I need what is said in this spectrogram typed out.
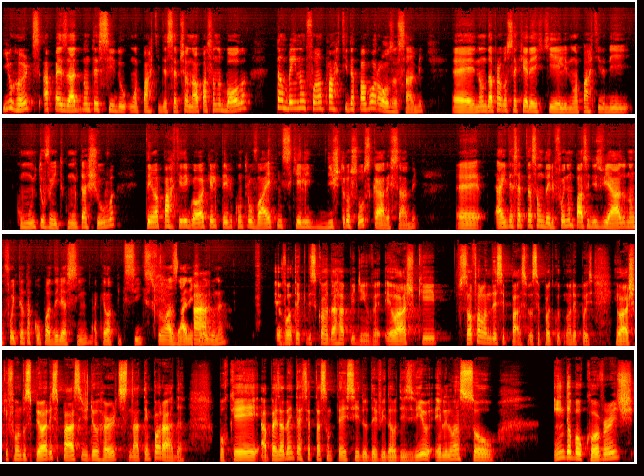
E o Hurts, apesar de não ter sido uma partida excepcional passando bola, também não foi uma partida pavorosa, sabe? É, não dá para você querer que ele, numa partida de com muito vento, com muita chuva, tem uma partida igual a que ele teve contra o Vikings, que ele destroçou os caras, sabe? É, a interceptação dele foi num passe desviado, não foi tanta culpa dele assim, aquela pick six, foi um azar de Ah, jogo, né? Eu vou ter que discordar rapidinho, velho. Eu acho que, só falando desse passe, você pode continuar depois. Eu acho que foi um dos piores passes do Hurts na temporada. Porque, apesar da interceptação ter sido devido ao desvio, ele lançou em double coverage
